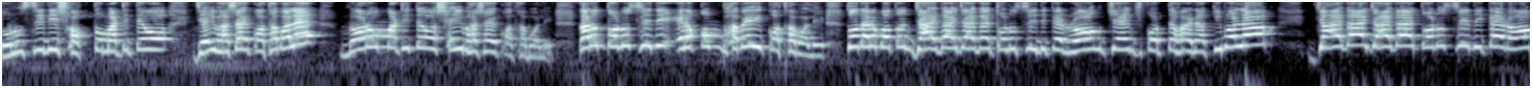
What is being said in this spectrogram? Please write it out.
তনুশ্রীদি শক্ত মাটিতেও যেই ভাষায় কথা বলে, নরম মাটিতেও সেই ভাষায় কথা বলে। কারণ তনুশ্রীদি এরকমভাবেই কথা বলে। তোদের মতন জায়গায় জায়গায় তনুশ্রীদিকে রং চেঞ্জ করতে হয় না। কি বললাম? জায়গায় জায়গায় তনুশ্রীদিকে রং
